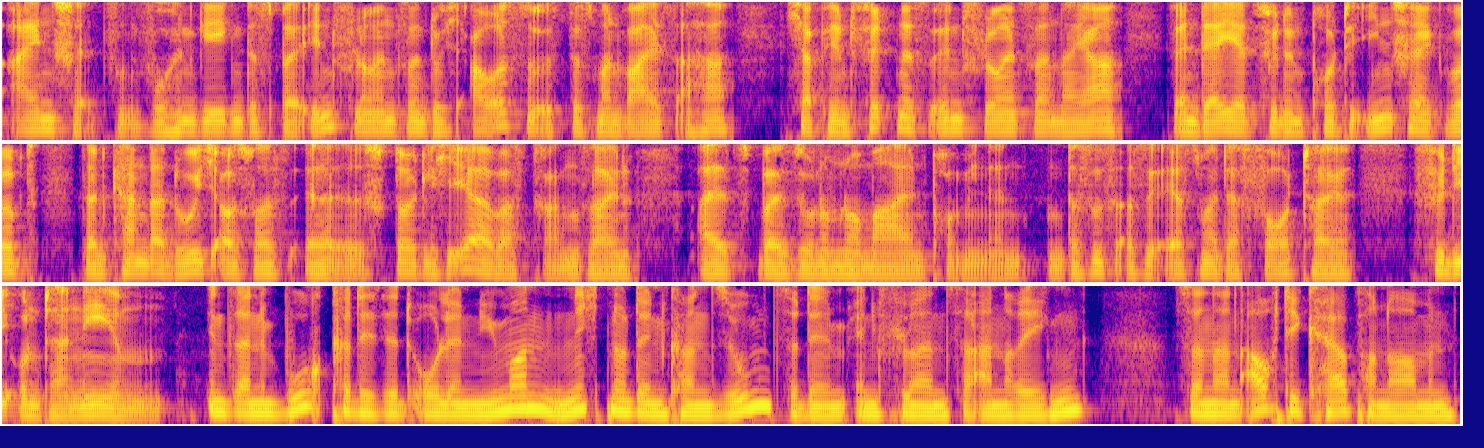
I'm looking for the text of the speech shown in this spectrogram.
einschätzen. Wohingegen das bei Influencern durchaus so ist, dass man weiß, aha, ich habe hier einen Fitness-Influencer, naja, wenn der jetzt für den Proteinshake wirbt, dann kann da durchaus was äh, deutlich eher was dran sein als bei so einem normalen Prominenten. Das ist also erstmal der Vorteil für die Unternehmen. In seinem Buch kritisiert Ole Nümann nicht nur den Konsum zu dem Influencer anregen, sondern auch die Körpernormen,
